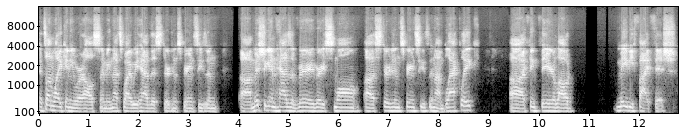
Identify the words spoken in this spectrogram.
it's unlike anywhere else. I mean, that's why we have this sturgeon spearing season. Uh, Michigan has a very, very small uh, sturgeon spearing season on Black Lake. Uh, I think they're allowed maybe five fish,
